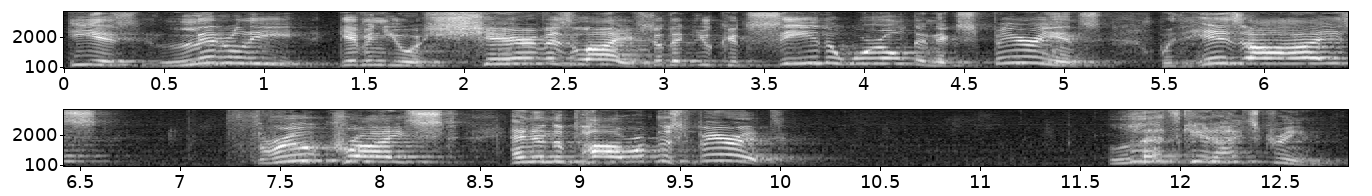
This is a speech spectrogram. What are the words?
He has literally given you a share of his life so that you could see the world and experience with his eyes through Christ and in the power of the Spirit. Let's get ice cream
